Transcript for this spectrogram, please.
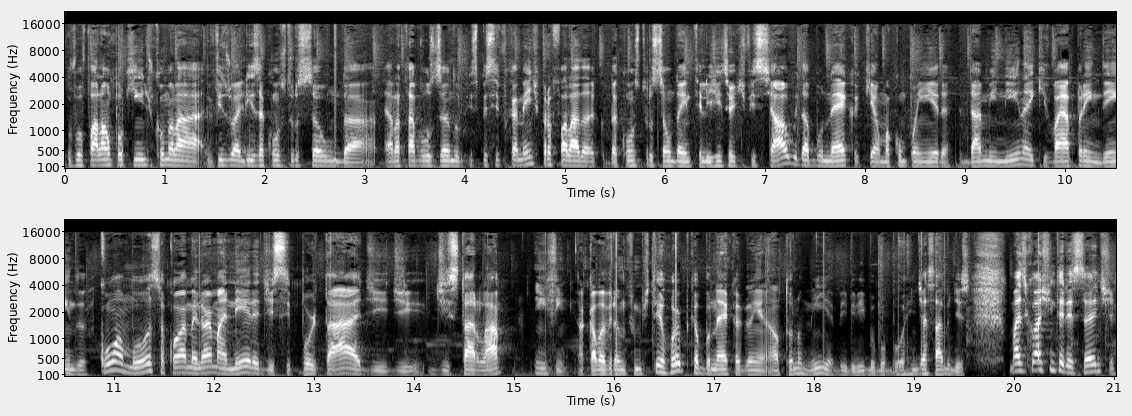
vou falar um pouquinho de como ela visualiza a construção da. Ela estava usando especificamente para falar da, da construção da inteligência artificial e da boneca, que é uma companheira da menina e que vai aprendendo com a moça qual é a melhor maneira de se portar, de, de, de estar lá. Enfim, acaba virando um filme de terror, porque a boneca ganha autonomia, bibibi, bobo, a gente já sabe disso. Mas o que eu acho interessante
